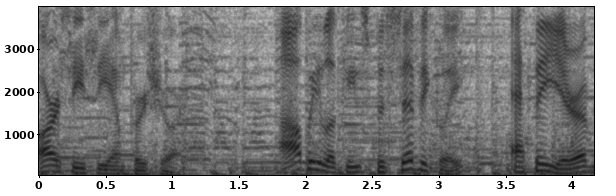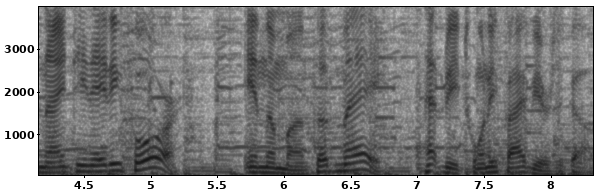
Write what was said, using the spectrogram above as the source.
or CCM for short. I'll be looking specifically at the year of 1984 in the month of May. That'd be 25 years ago.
